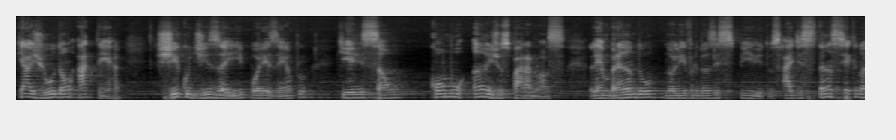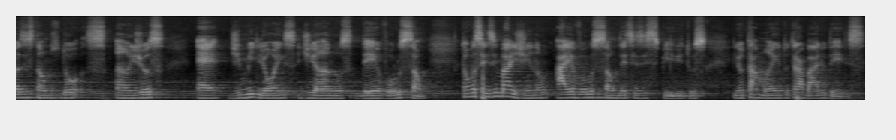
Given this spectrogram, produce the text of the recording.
que ajudam a Terra. Chico diz aí, por exemplo, que eles são como anjos para nós, lembrando no livro dos Espíritos a distância que nós estamos dos anjos é de milhões de anos de evolução. Então vocês imaginam a evolução desses espíritos e o tamanho do trabalho deles.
